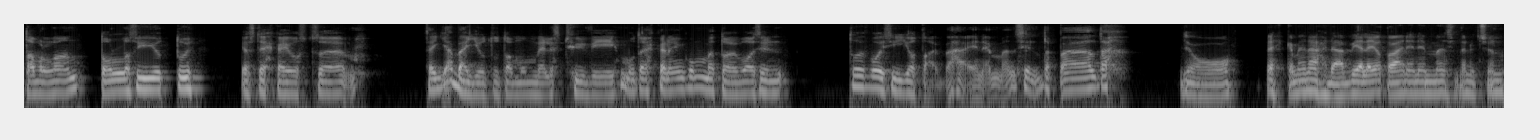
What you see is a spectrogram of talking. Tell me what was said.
Tavallaan tollasia juttuja. Ja sitten ehkä just se se jäbän jutut on mun mielestä hyviä, mutta ehkä niin kuin mä toivoisin, toivoisin jotain vähän enemmän siltä päältä. Joo, ehkä me nähdään vielä jotain enemmän, sillä nyt sen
